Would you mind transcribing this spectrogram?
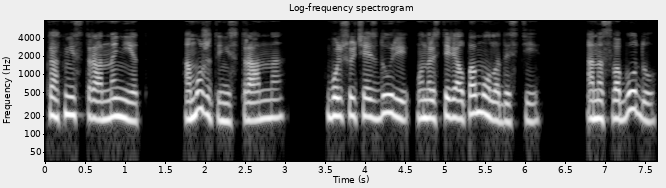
Как ни странно, нет. А может и не странно. Большую часть дури он растерял по молодости. А на свободу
